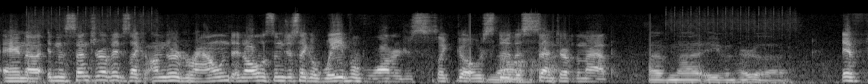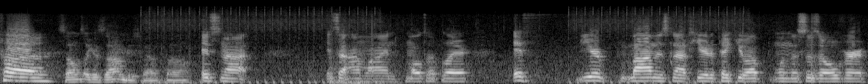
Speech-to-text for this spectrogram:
And uh, in the center of it, it's like underground, and all of a sudden, just like a wave of water just like goes through the center I- of the map. I've not even heard of that. If uh, Sounds like a zombies map though. It's not. It's an online multiplayer. If your mom is not here to pick you up when this is over,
